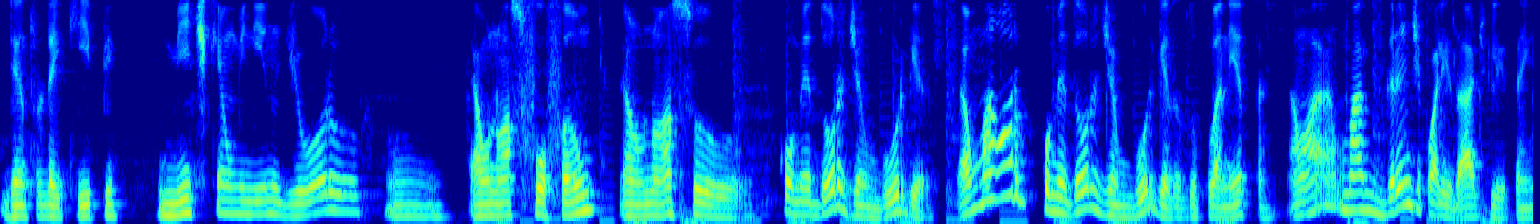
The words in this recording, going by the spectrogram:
dentro da equipe. O Mitch, que é um menino de ouro, um, é o nosso fofão, é o nosso comedor de hambúrguer. É o maior comedor de hambúrguer do planeta. É uma, uma grande qualidade que ele tem.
